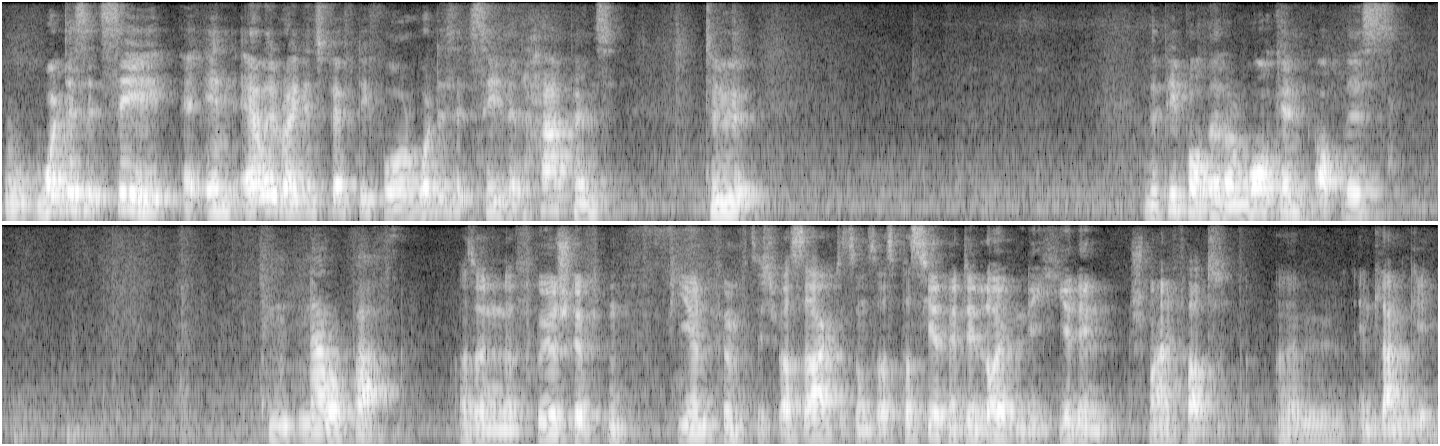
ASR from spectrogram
what does it say in early writings 54? What does it say that happens to the people that are walking up this narrow path? Also in der frühe Schriften 54, was sagt es uns? Was passiert mit den Leuten, die hier den schmalen Pfad ähm, entlang gehen?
